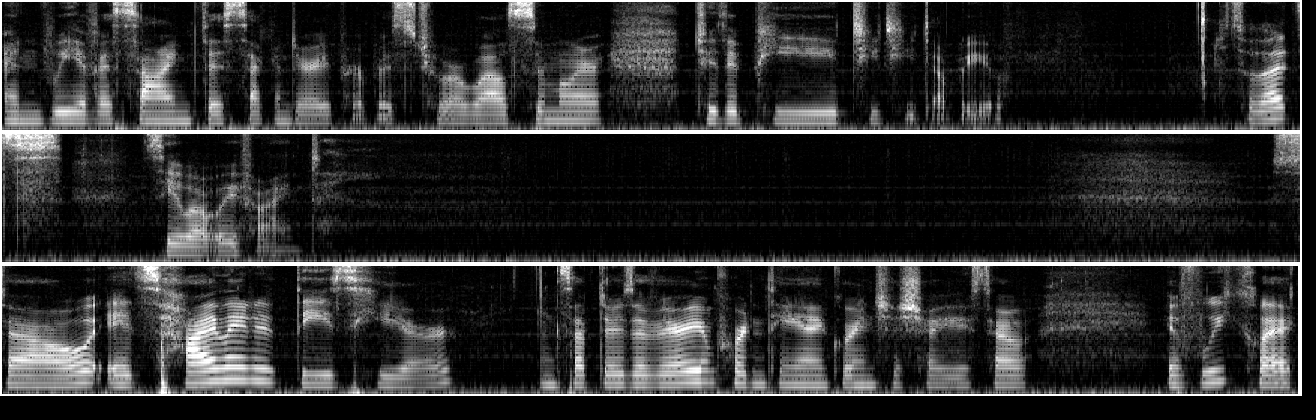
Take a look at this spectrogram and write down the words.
And we have assigned this secondary purpose to our well similar to the PTTW. So let's see what we find. So it's highlighted these here, except there's a very important thing I'm going to show you. So if we click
